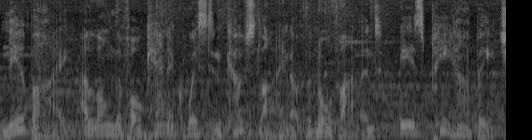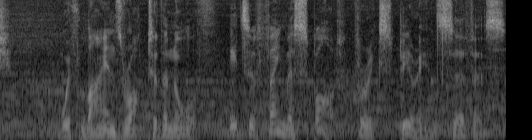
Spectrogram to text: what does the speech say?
Nearby, along the volcanic western coastline of the North Island, is Piha Beach. With Lions Rock to the north, it's a famous spot for experienced surfers.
